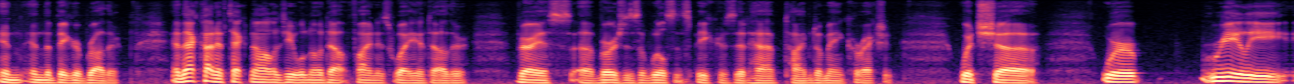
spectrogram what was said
in, in the bigger brother. And that kind of technology will no doubt find its way into other various uh, versions of Wilson speakers that have time domain correction, which uh, were really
